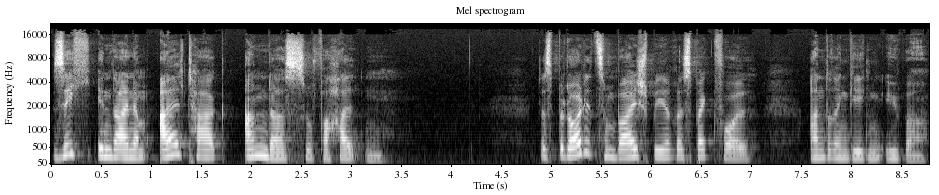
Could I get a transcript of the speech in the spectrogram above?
sich in deinem Alltag anders zu verhalten. Das bedeutet zum Beispiel respektvoll anderen gegenüber.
